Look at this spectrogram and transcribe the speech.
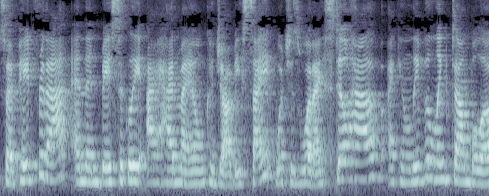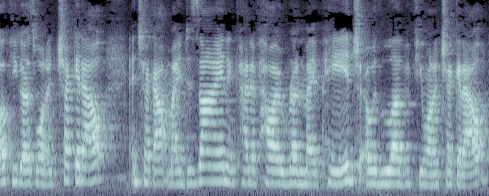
So I paid for that and then basically I had my own Kajabi site, which is what I still have. I can leave the link down below if you guys wanna check it out and check out my design and kind of how I run my page. I would love if you wanna check it out.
